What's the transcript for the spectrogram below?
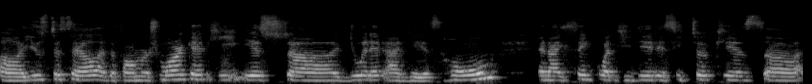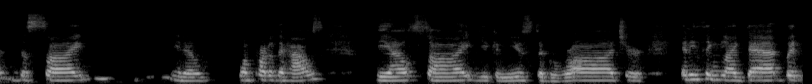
uh, used to sell at the farmer's market. He is uh, doing it at his home. And I think what he did is he took his, uh, the side, you know, one part of the house, the outside, you can use the garage or anything like that, but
